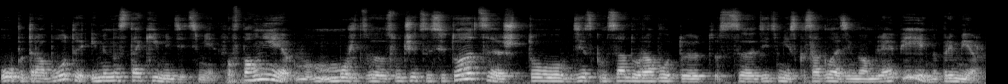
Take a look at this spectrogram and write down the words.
опыт работы именно с такими детьми? Вполне может э, случиться ситуация, что в детском саду работают с детьми с косоглазием амблиопией, например,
